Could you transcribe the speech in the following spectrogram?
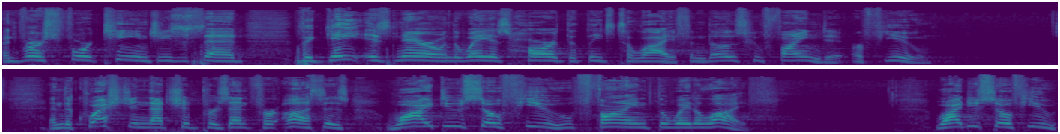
In verse 14, Jesus said, The gate is narrow and the way is hard that leads to life, and those who find it are few. And the question that should present for us is why do so few find the way to life? Why do so few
